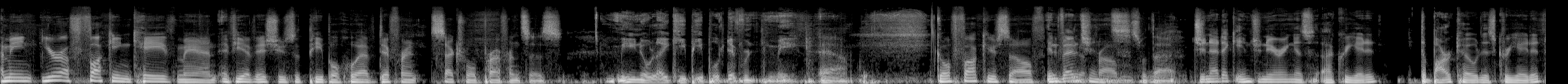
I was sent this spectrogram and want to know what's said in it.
I mean, you're a fucking caveman if you have issues with people who have different sexual preferences. me no likey people different than me. Yeah. Go fuck yourself. if you have Inventions. problems with that. Genetic engineering is uh, created. The barcode is created.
